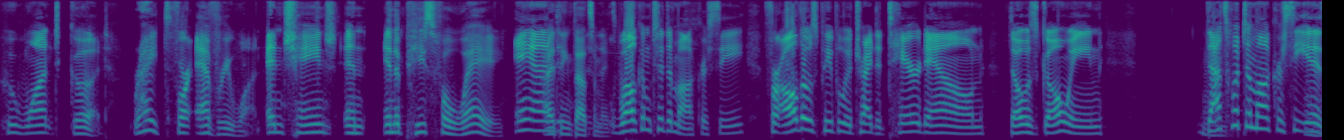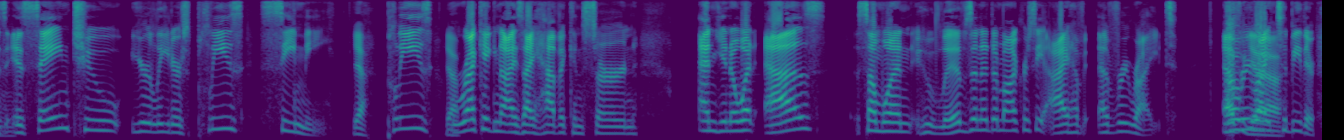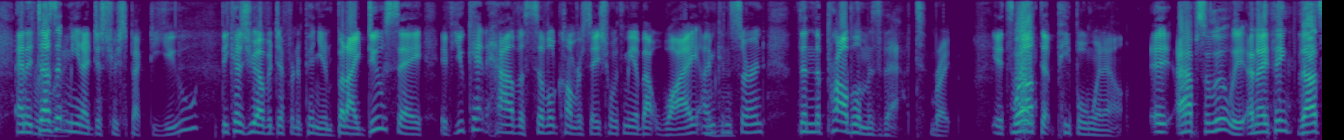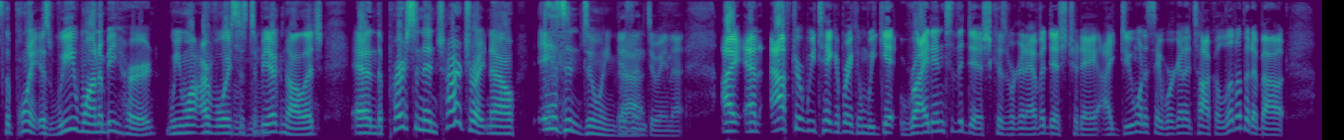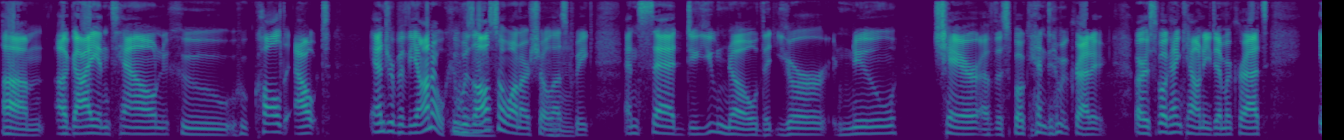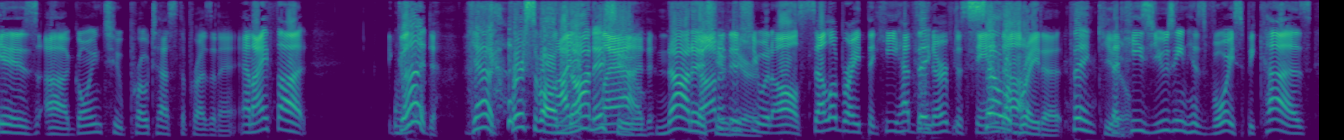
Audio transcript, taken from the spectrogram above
who want good right for everyone. and change in in a peaceful way. And I think that's amazing. Welcome to democracy. For all those people who tried to tear down those going, that's Mm-hmm. what democracy is, is saying to your leaders, please see me. Yeah. Please Yeah. recognize I have a concern. And you know what? As someone who lives in a democracy, I have every right. Oh, Every yeah. right to be there. And it doesn't right. mean I disrespect you because you have a different opinion. But I do say if you can't have a civil conversation with me about why I'm mm-hmm. concerned, then the problem is that. Right. It's Well- not that people went out. It- absolutely and i think that's the point is we want to be heard we want our voices to be Mm-hmm. acknowledged and the person in charge right now isn't doing that Isn't doing that. I and after we take a break and we get right into the dish because we're going to have a dish today. I do want to say we're going to talk a little bit about um, a guy in town who who called out Andrew Biviano, who was Mm-hmm. also on our show last week, and said, "Do you know that your new chair of the Spokane Democratic or Spokane County Democrats is uh, going to protest the president?" And I thought, good. Yeah, first of all, non-issue, non-issue, not an here. issue at all. Celebrate that he had the Thank- nerve to stand up celebrate it. Thank you. that he's using his voice because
